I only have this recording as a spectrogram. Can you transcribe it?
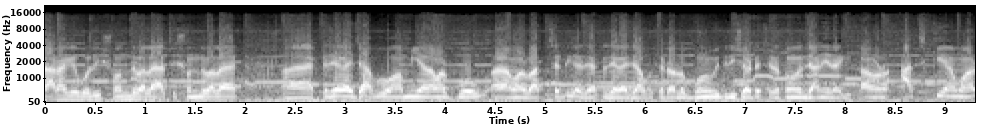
তার আগে বলি, সন্ধেবেলায় আছে সন্ধেবেলায় একটা জায়গায় যাব, আমি আর আমার বউ আর আমার বাচ্চা, ঠিক আছে? একটা জায়গায় যাব, সেটা হলো বনবিধি রিসর্টে সেটা তোমাদের জানিয়ে রাখি। কারণ আজকে আমার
